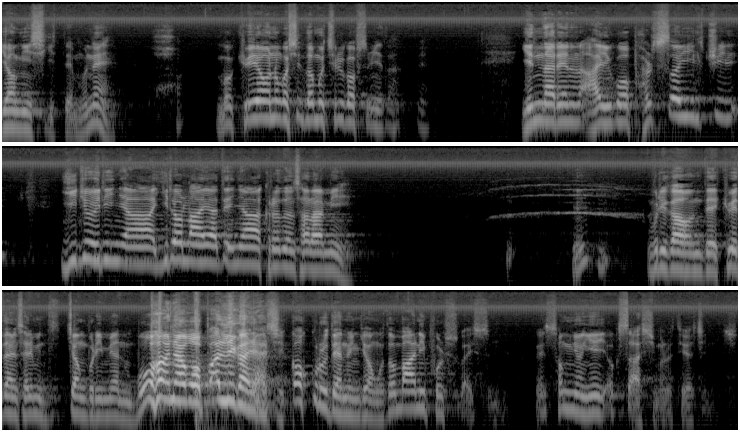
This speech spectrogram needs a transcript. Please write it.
영이시기 때문에 뭐 교회 오는 것이 너무 즐겁습니다. 옛날에는 아이고 벌써 일주일 일요일이냐 일어나야 되냐 그러던 사람이 우리 가운데 교회 다니는 사람이 늦장 부리면 뭐 하냐고 빨리 가야지 거꾸로 되는 경우도 많이 볼 수가 있습니다. 성령의 역사하심으로 거죠.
